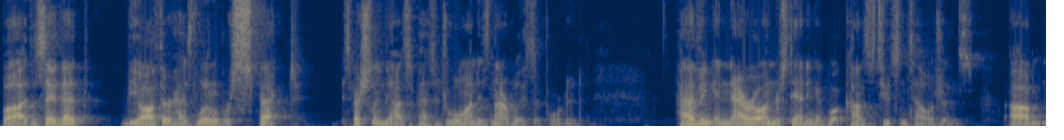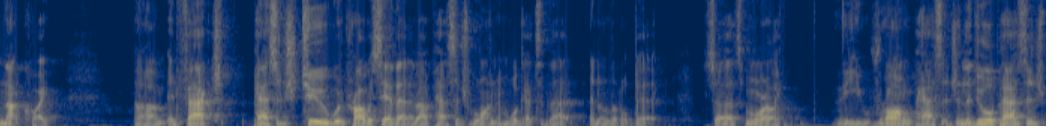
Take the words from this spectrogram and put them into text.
but to say that the author has little respect, especially in the eyes of passage one, is not really supported. Having a narrow understanding of what constitutes intelligence, um, not quite. Um, in fact, passage two would probably say that about passage one, and we'll get to that in a little bit. So that's more like the wrong passage. In the dual passage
